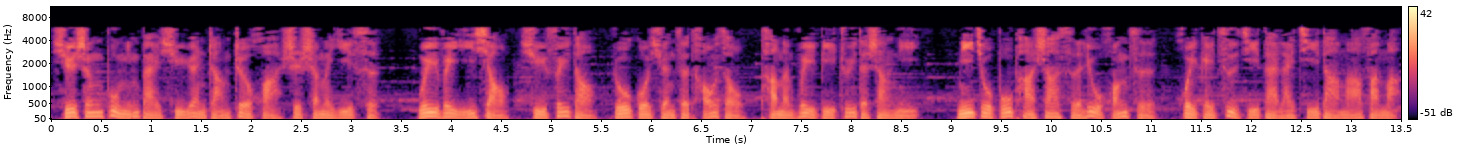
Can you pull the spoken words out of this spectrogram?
学生不明白许院长这话是什么意思，微微一笑。许飞道：“如果选择逃走，他们未必追得上你，你就不怕杀死六皇子会给自己带来极大麻烦吗？”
